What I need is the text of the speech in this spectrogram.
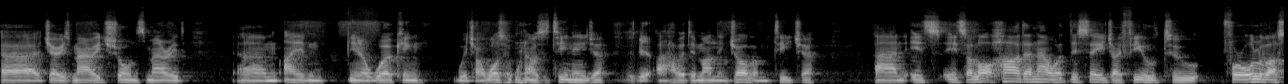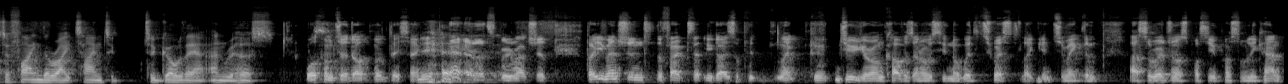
Uh, Jerry's married. Sean's married. Um, I'm you know working, which I wasn't when I was a teenager. Yeah. I have a demanding job. I'm a teacher, and it's it's a lot harder now at this age. I feel to for all of us to find the right time to to go there and rehearse. Welcome to adulthood, they say. Yeah. that's pretty much it. But you mentioned the fact that you guys put- like do your own covers, and obviously not with a twist, like to make them as original as possibly possibly can.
